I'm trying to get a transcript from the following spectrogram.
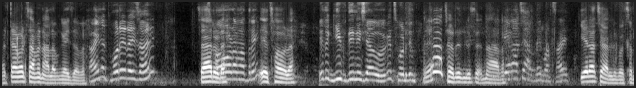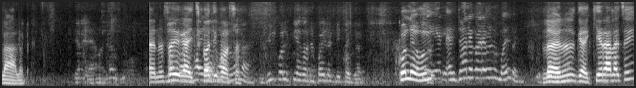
भट्टाभट सामान हालौँ गाइज अब होइन थोरै रहेछ है चारवटा मात्रै ए छवटा यो त गिफ्ट दिने स्याउ हो क्या छोडिदिउँ ए छोडिदिनु त्यसो नहाल केरा चाहिँ हाल्नै पर्छ है केरा चाहिँ हाल्नुपर्छ ल हालौँ हेर्नुहोस् है गाइज कति पर्छ कसले हो? मम्मी जसले गरे पनि भयो ल गाई, केरालाई चाहिँ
